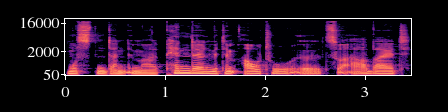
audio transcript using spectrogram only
mussten dann immer pendeln mit dem Auto äh, zur Arbeit.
